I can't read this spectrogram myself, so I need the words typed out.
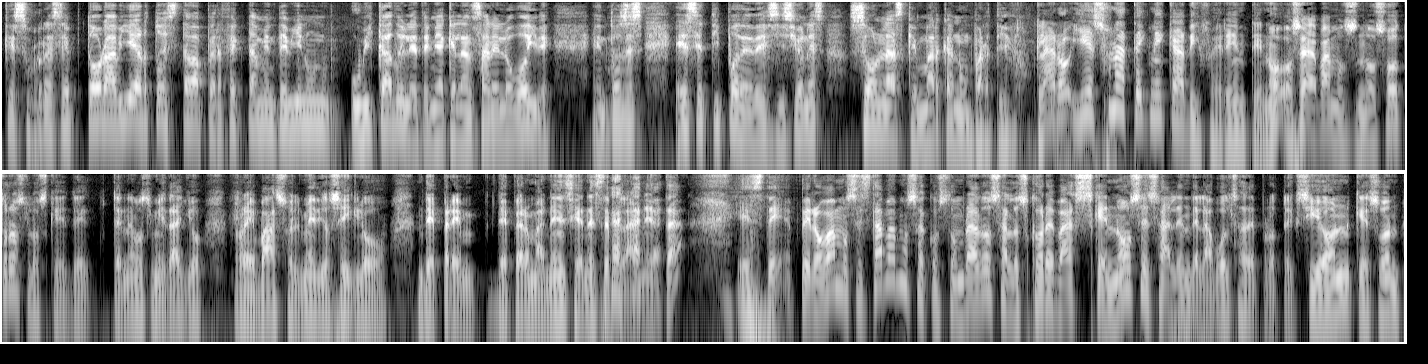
que su receptor abierto estaba perfectamente bien ubicado y le tenía que lanzar el ovoide. Entonces, ese tipo de decisiones son las que marcan un partido. Claro, y es una técnica diferente, ¿no? O sea, vamos, nosotros, los que tenemos mi edad, yo rebaso el medio siglo de, de permanencia en este planeta, este, pero vamos, estábamos acostumbrados a los corebacks que no se salen de la bolsa de protección, que son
